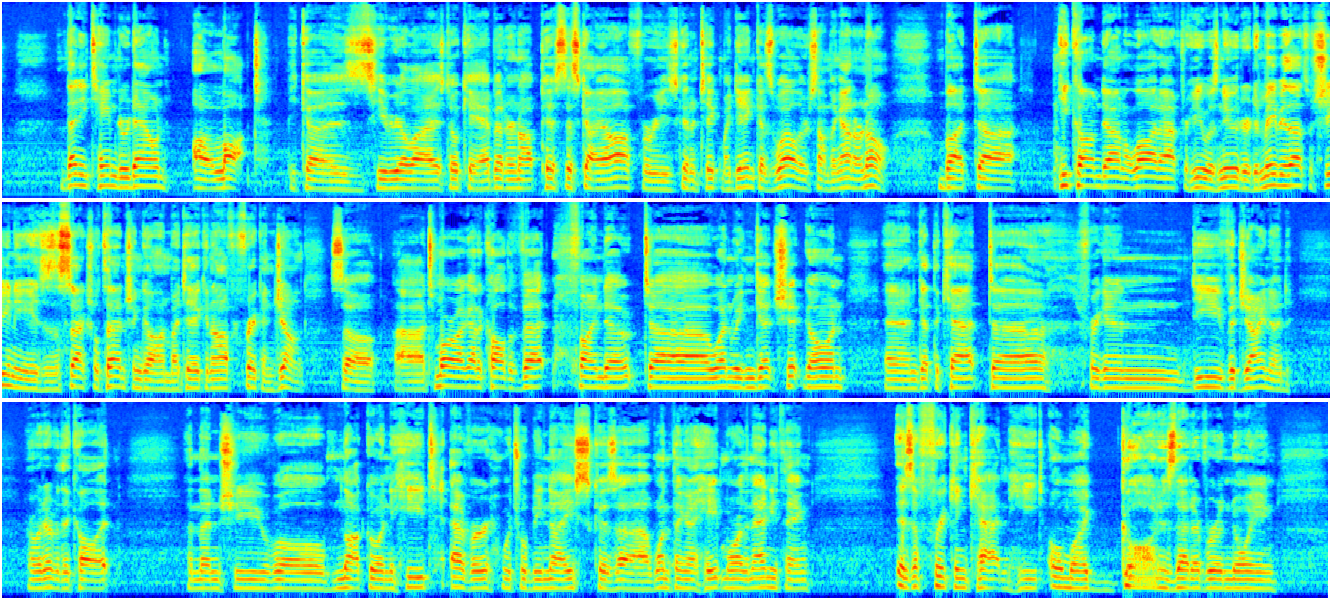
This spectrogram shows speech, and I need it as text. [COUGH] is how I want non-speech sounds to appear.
Then he tamed her down a lot because he realized, okay, I better not piss this guy off or he's going to take my dink as well or something. I don't know. But uh, he calmed down a lot after he was neutered, and maybe that's what she needs is a sexual tension gone by taking off her freaking junk. So uh, tomorrow I got to call the vet, find out uh, when we can get shit going, and get the cat uh, friggin' de-vaginaed or whatever they call it. And then she will not go into heat ever, which will be nice because uh, one thing I hate more than anything is a freaking cat in heat. Oh my god, is that ever annoying!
